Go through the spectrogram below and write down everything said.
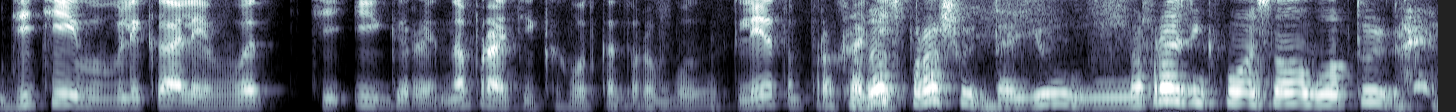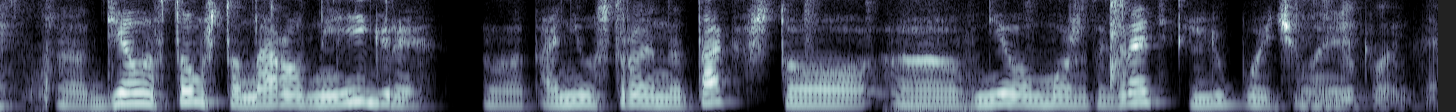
детей вовлекали в эти игры на праздниках, вот которые будут летом Когда проходить? спрашивают, даю. На праздниках мы в основном в лапту играем. А, Дело в том, что народные игры, вот, они устроены так, что э, в нее может играть любой человек. Любой, да.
